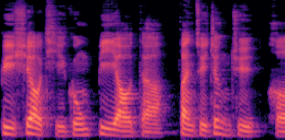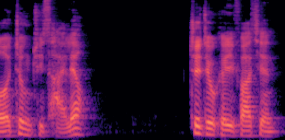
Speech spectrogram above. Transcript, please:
必须要提供必要的犯罪证据和证据材料，这就可以发现，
